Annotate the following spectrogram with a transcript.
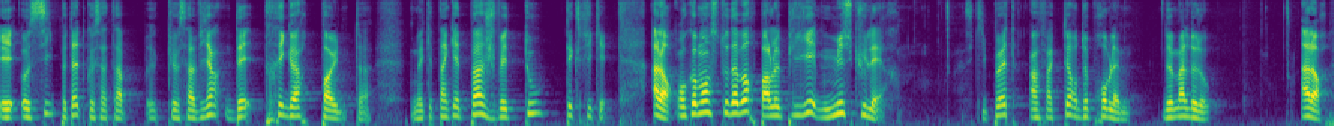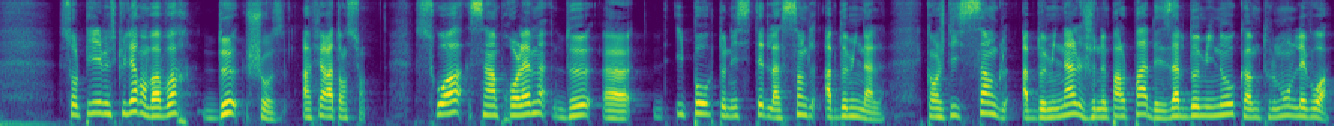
et aussi peut-être que ça, que ça vient des trigger points. Ne t'inquiète pas, je vais tout t'expliquer. Alors on commence tout d'abord par le pilier musculaire, ce qui peut être un facteur de problème, de mal de dos. Alors, sur le pilier musculaire, on va avoir deux choses à faire attention. Soit c'est un problème de euh, hypotonicité de la sangle abdominale. Quand je dis sangle abdominale, je ne parle pas des abdominaux comme tout le monde les voit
